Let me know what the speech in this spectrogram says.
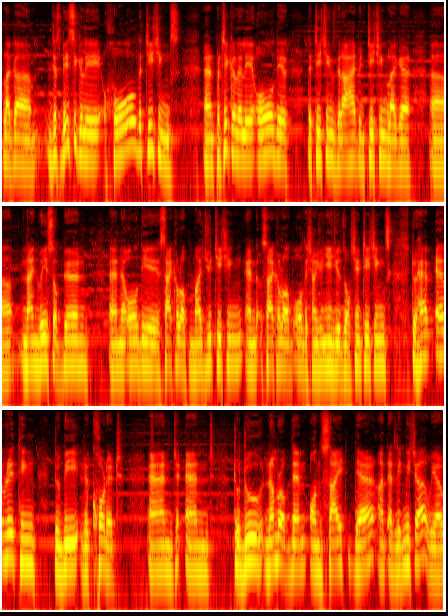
like um, just basically all the teachings and particularly all the the teachings that I have been teaching like uh, uh, nine ways of Bon and all the cycle of Ma Gyud teaching and cycle of all the Shangju Nyingju Dzogchen teachings to have everything to be recorded and and to do number of them on site there at, at Ligmincha. We are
